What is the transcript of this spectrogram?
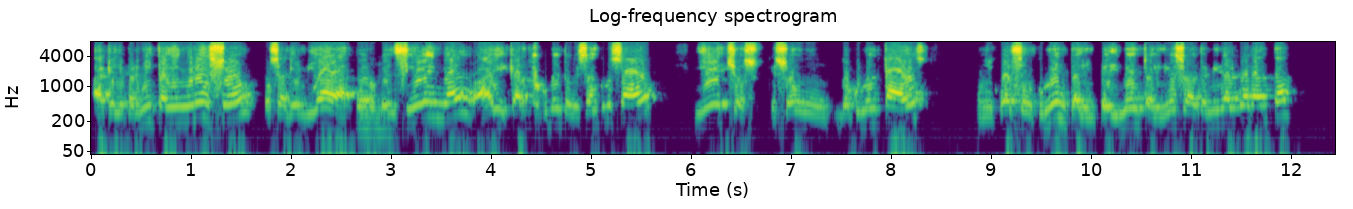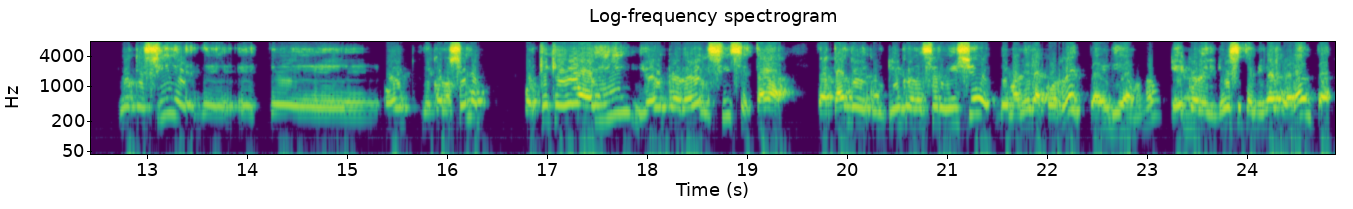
a que le permita el ingreso, o sea que enviadas por uh hay cartas de documento que se han cruzado y hechos que son documentados, en el cual se documenta el impedimento al ingreso a la terminal 40, lo que sí de, este, hoy desconocemos ¿Por qué quedó ahí? Y hoy por hoy sí se está tratando de cumplir con el servicio de manera correcta, diríamos, ¿no? Que es con el ingreso terminal 40.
